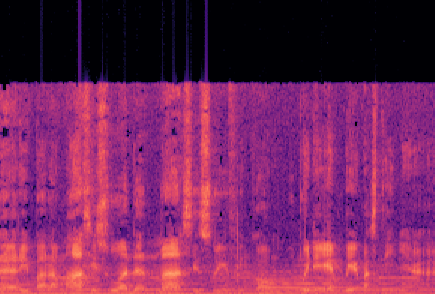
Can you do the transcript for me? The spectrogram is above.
dari para mahasiswa dan mahasiswi Vkom UPDMB pastinya.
